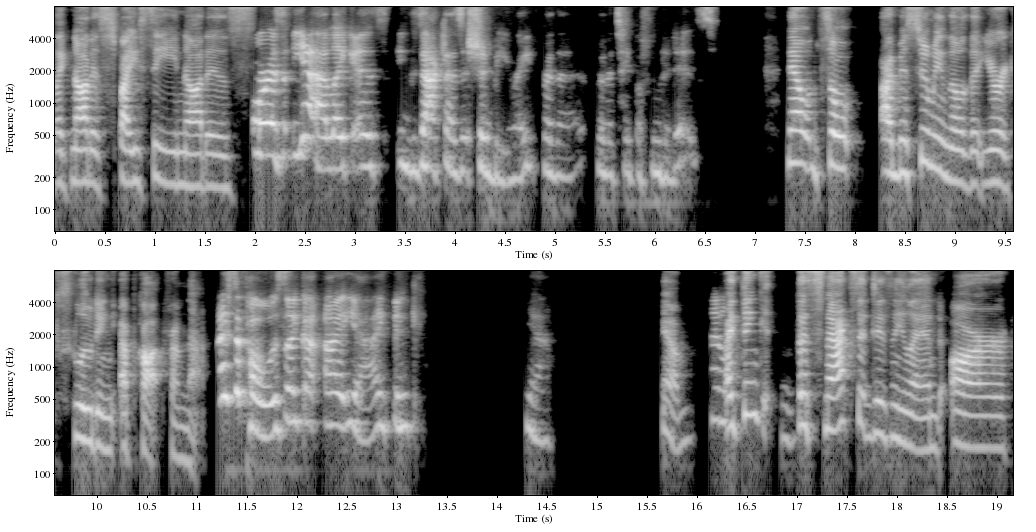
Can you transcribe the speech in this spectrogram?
like not as spicy not as or as yeah like as exact as it should be right for the for the type of food it is. Now so i'm assuming though that you're excluding epcot from that. I suppose like i, I yeah i think yeah. Yeah. I, I think the snacks at disneyland are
